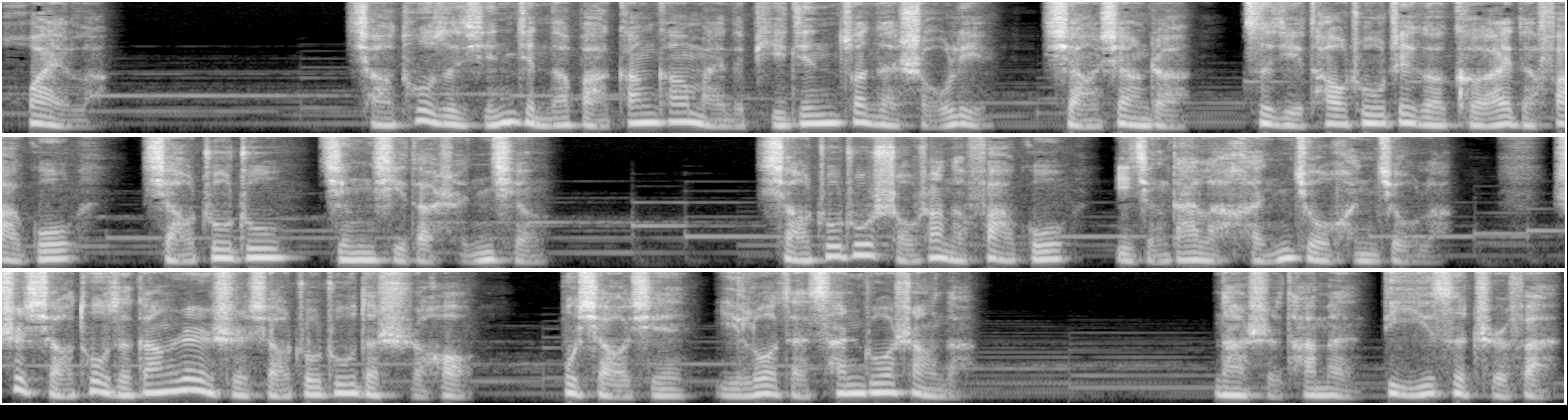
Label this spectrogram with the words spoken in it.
坏了。小兔子紧紧地把刚刚买的皮筋攥在手里，想象着自己掏出这个可爱的发箍，小猪猪惊喜的神情。小猪猪手上的发箍已经戴了很久很久了，是小兔子刚认识小猪猪的时候不小心遗落在餐桌上的。那是他们第一次吃饭，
